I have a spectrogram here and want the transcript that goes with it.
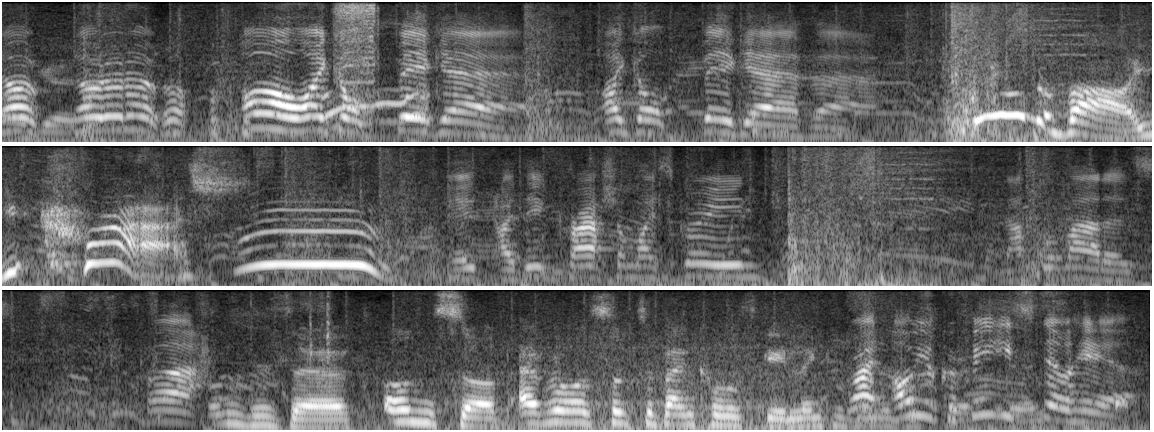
Oh, no, no, no, no. Oh, I got big air. I got big air there. what the about? You crashed. Woo! It, I did crash on my screen. That's what matters. Ah. Undeserved. Unsub. Everyone sub to Ben Coolski. Link is Right, oh, your graffiti's still here.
